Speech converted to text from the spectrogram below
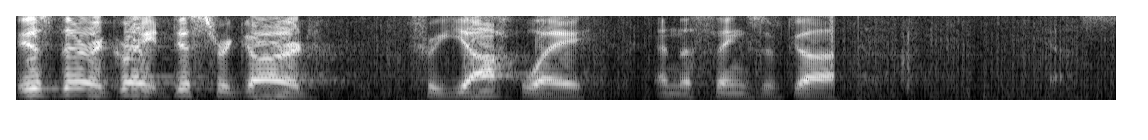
Is there a great disregard for Yahweh and the things of God? Yes.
